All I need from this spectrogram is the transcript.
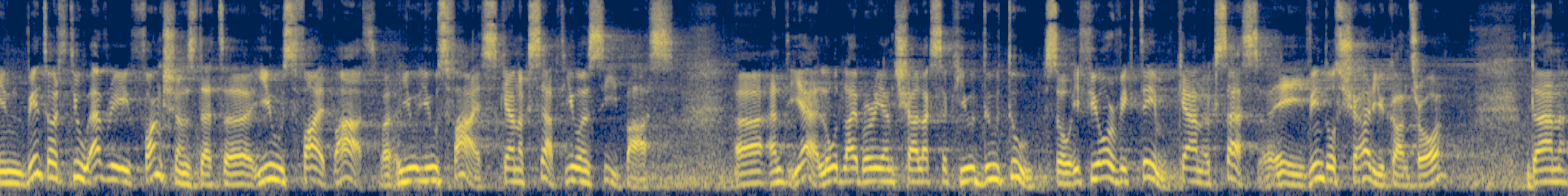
In Win32, every functions that uh, use file path, uh, use files can accept UNC paths. Uh, and yeah, load library and shell execute do too. So if your victim can access a Windows share you control, then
